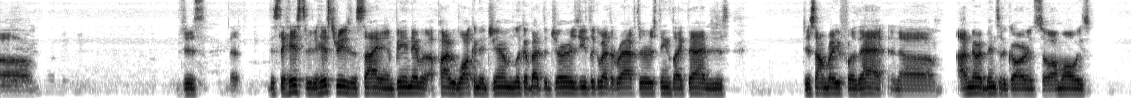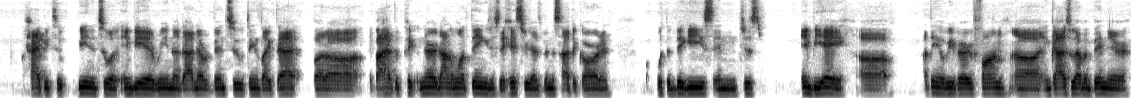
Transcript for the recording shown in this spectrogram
Um, just just the history. The history is inside, And being able to probably walk in the gym, look up at the jersey, look up at the rafters, things like that. just, just I'm ready for that. And uh, I've never been to the Garden, so I'm always happy to be into an NBA arena that I've never been to, things like that. But uh, if I had to pick narrow down to one thing, just the history that's been inside the Garden with the Big East and just NBA. Uh, I think it'll be very fun. Uh, and guys who haven't been there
